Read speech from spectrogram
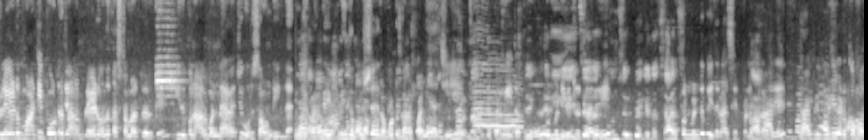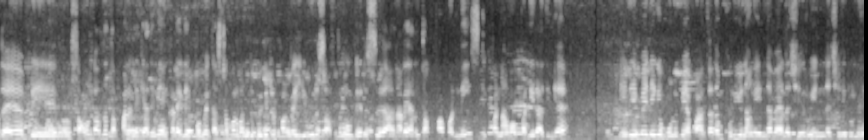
பிளேடு மாட்டி போட்டிருக்கலாம் பிளேடு வந்து கஸ்டமர்கிட்ட இருக்குது இதுக்கு இப்போ நாலு மணி நேரம் ஆச்சு ஒரு சவுண்டு இல்லை. இது பாருங்க இப்படி இந்த புஷ் இதில் போட்டு கனெக்ட் பண்ணியாச்சு. இது பாருங்க இதை ஓப்பன் பண்ணிக்கிட்டு இருக்காரு. ஓப்பன் பண்ணிட்டு போய் இதெல்லாம் செட் பண்ண போகிறாரு நான் இப்படி வீடியோ எடுக்கும் போதே இப்படி சவுண்டை வந்து தப்பாக நினைக்காதீங்க. என் கடையில் எப்போவுமே கஸ்டமர் வந்து போய்கிட்டு இருப்பாங்க. இவரு சத்தமும் பெருசு. அதனால் யாரும் தப்பாக பண்ணி ஸ்கிப் பண்ணாமல் பண்ணிடாதீங்க. எதையுமே நீங்கள் முழுமையாக பார்த்தா தான் புரியும். நாங்கள் என்ன வேலை செய்கிறோம் என்ன செய்கிறோன்னு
